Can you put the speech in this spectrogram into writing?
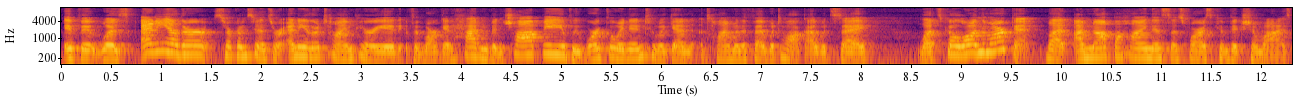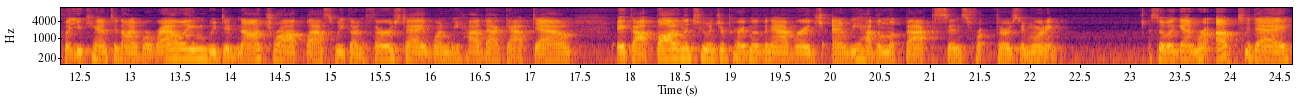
if it was any other circumstance or any other time period, if the market hadn't been choppy, if we weren't going into again a time when the Fed would talk, I would say let's go on the market. But I'm not behind this as far as conviction wise. But you can't deny we're rallying. We did not drop last week on Thursday when we had that gap down. It got bought on the 200 period moving average, and we haven't looked back since Thursday morning. So again, we're up today.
